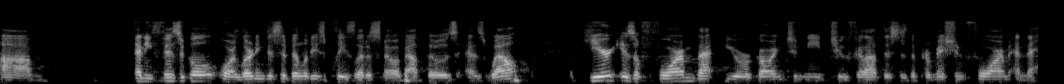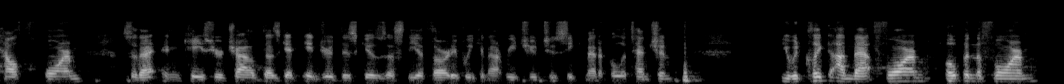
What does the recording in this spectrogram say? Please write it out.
Um, any physical or learning disabilities, please let us know about those as well. Here is a form that you're going to need to fill out. This is the permission form and the health form, so that in case your child does get injured, this gives us the authority, if we cannot reach you, to seek medical attention you would click on that form, open the form,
